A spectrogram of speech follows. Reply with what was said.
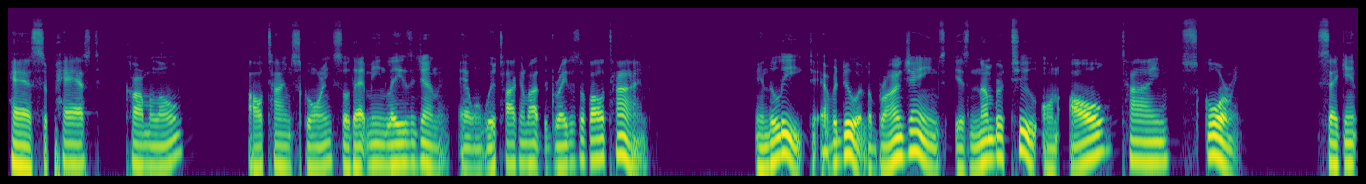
has surpassed Karl Malone all time scoring. So that means, ladies and gentlemen, and when we're talking about the greatest of all times in the league to ever do it, LeBron James is number two on all time scoring, second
